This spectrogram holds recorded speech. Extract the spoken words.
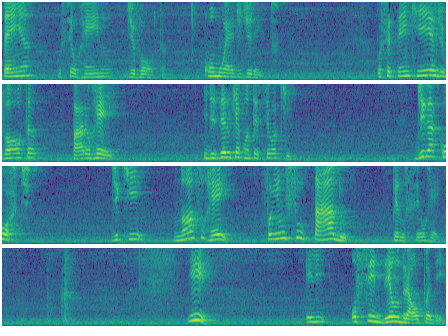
tenha o seu reino de volta, como é de direito. Você tem que ir de volta para o rei e dizer o que aconteceu aqui. Diga à corte de que o nosso rei foi insultado pelo seu rei. E ele ofendeu Draupadi.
